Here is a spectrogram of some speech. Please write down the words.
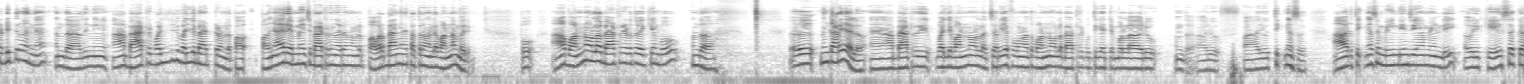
റെഡിറ്റർ തന്നെ എന്താ അതിന് ആ ബാറ്ററി വലിയൊരു വലിയ ബാറ്ററി ആണല്ലോ. പതിനായിരം എം എച്ച് ബാറ്ററി എന്ന് പറയുമ്പോൾ നമ്മൾ പവർ ബാങ്കിനൊക്കെ അത്ര നല്ല വണ്ണം വരും. അപ്പോൾ ആ വണ്ണമുള്ള ബാറ്ററി എടുത്ത് വയ്ക്കുമ്പോൾ എന്താ നിങ്ങൾക്ക് അറിയാമല്ലോ ആ ബാറ്ററി വലിയ വണ്ണമുള്ള ചെറിയ ഫോണിനകത്ത് വണ്ണമുള്ള ബാറ്ററി കുത്തി കയറ്റുമ്പോൾ ഉള്ള ഒരു എന്താ ഒരു ആ ഒരു തിക്നെസ് ആ ഒരു തിക്നെസ് മെയിന്റെയിൻ ചെയ്യാൻ വേണ്ടി ഒരു കേസൊക്കെ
